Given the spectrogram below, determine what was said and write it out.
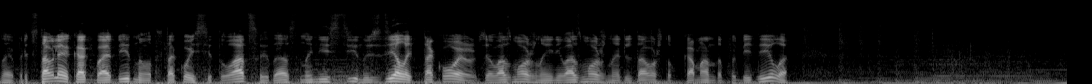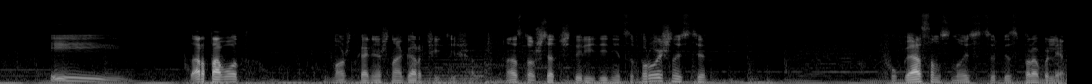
Ну, я представляю, как бы обидно вот в такой ситуации, да, нанести, ну, сделать такое, все возможное и невозможное для того, чтобы команда победила. И артовод может, конечно, огорчить еще. На 164 единицы прочности. Фугасом сносится без проблем.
